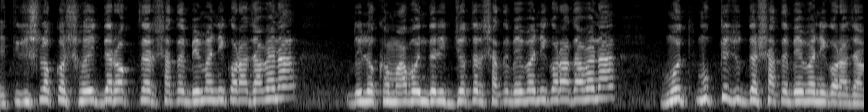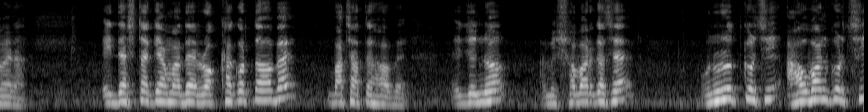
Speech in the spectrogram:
এই তিরিশ লক্ষ শহীদদের রক্তের সাথে বেমানি করা যাবে না, দুই লক্ষ মা বোনদের ইজ্জতের সাথে বেমানি করা যাবে না মুক্তিযুদ্ধের সাথে বেমানি করা যাবে না। এই দেশটাকে আমাদের রক্ষা করতে হবে, বাঁচাতে হবে। এই জন্য আমি সবার কাছে অনুরোধ করছি, আহ্বান করছি,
